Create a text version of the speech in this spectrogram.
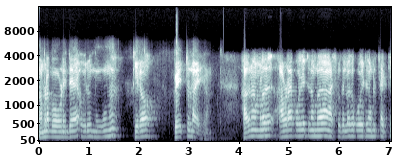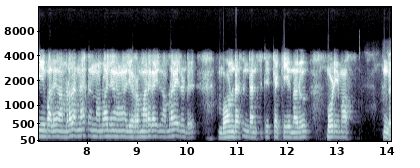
നമ്മുടെ ബോഡിന്റെ ഒരു മൂന്ന് കിലോ വെയിറ്റ് ഉണ്ടായിരിക്കണം. അത് നമ്മൾ അവിടെ പോയിട്ട് നമ്മൾ ആശുപത്രിയിലൊക്കെ പോയിട്ട് നമ്മൾ ചെക്ക് ചെയ്യുമ്പോൾ അല്ലെങ്കിൽ നമ്മുടെ തന്നെ നമ്മുടെ ലീഡർമാരുടെ കയ്യിൽ നമ്മുടെ കയ്യിലുണ്ട്. ബോൺ ഡെൻസിറ്റി ചെക്ക് ചെയ്യുന്ന ഒരു ബോഡി മാസ് ഉണ്ട്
